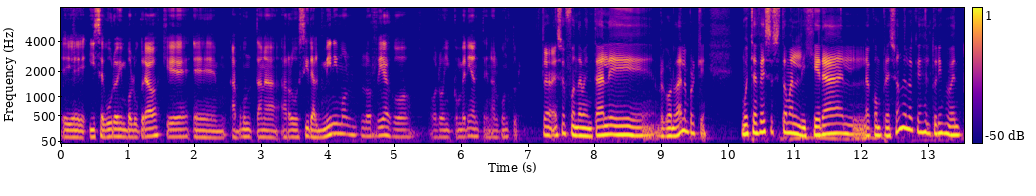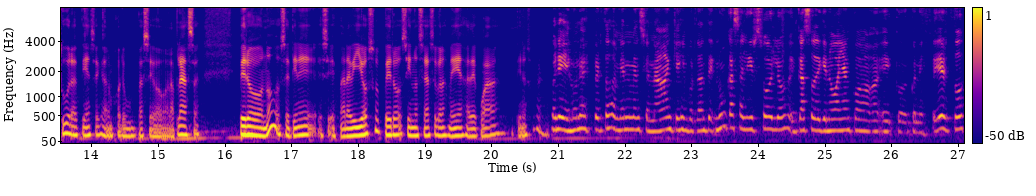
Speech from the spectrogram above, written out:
eh, y seguros involucrados que eh, apuntan a, a reducir al mínimo los riesgos o los inconvenientes en algún tour. Claro, eso es fundamental eh, recordarlo porque muchas veces se toma ligera la comprensión de lo que es el turismo aventura, piensa que a lo mejor es un paseo a la plaza, pero no, o sea, tiene, es, es maravilloso, pero si no se hace con las medidas adecuadas, tiene su riesgo. Bueno, y algunos expertos también mencionaban que es importante nunca salir solos en caso de que no vayan con, eh, con- expertos,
